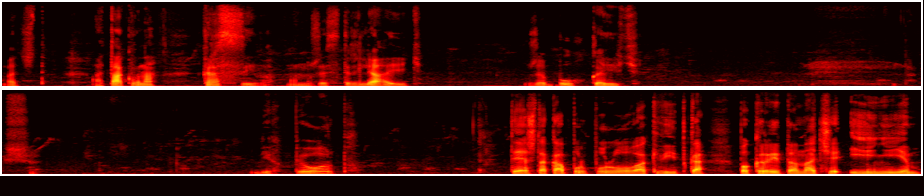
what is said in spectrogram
Бачите? А так вона красива. Вон вже стріляють, вже бухкають. Так що. Біг пьорп. Теж така пурпурова квітка, покрита, наче інієм.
